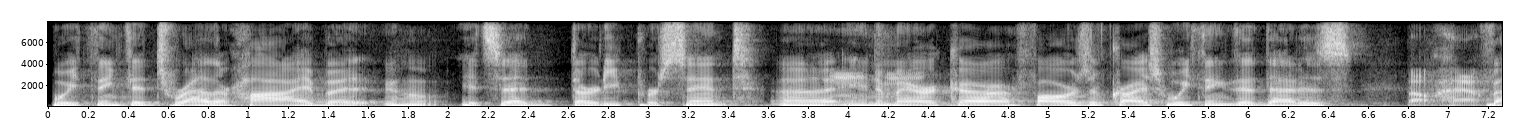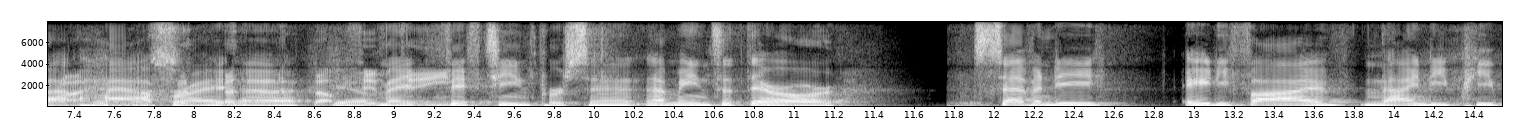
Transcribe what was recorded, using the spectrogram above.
we think it's rather high, but uh, it said 30% uh, in America are followers of Christ. We think that that is About half. about right. half, right? Uh, About Yeah. 15. 15%. That means that there are 70, 85, 90 peop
